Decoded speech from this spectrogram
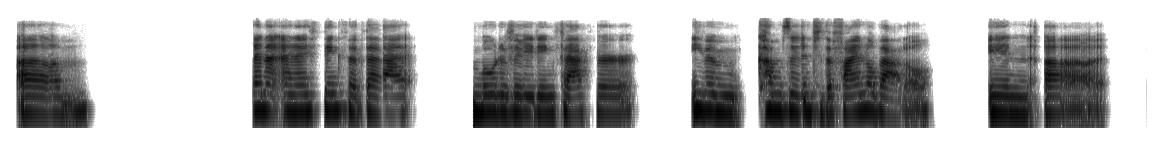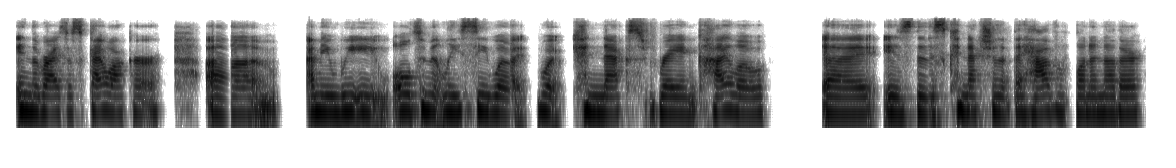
Um and and i think that that motivating factor even comes into the final battle in uh in the Rise of Skywalker. Um, I mean, we ultimately see what what connects Rey and Kylo uh, is this connection that they have with one another,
